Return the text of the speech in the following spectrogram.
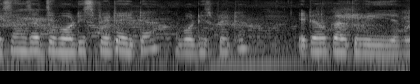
এসেন্সার যে বডি স্প্রেটা এটা বডি স্প্রেটা এটাও কালকে বেরিয়ে যাবে।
